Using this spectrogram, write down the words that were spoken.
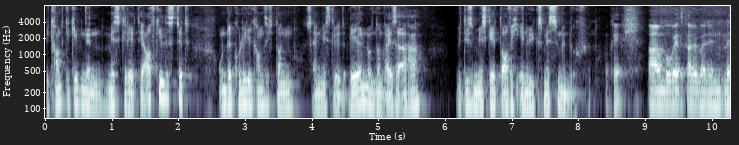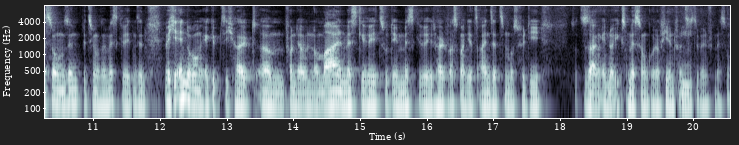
bekannt gegebenen Messgeräte aufgelistet und der Kollege kann sich dann sein Messgerät wählen und dann weiß er, aha, mit diesem Messgerät darf ich NOx-Messungen durchführen. Okay. Ähm, wo wir jetzt gerade bei den Messungen sind, beziehungsweise Messgeräten sind, welche Änderungen ergibt sich halt ähm, von dem normalen Messgerät zu dem Messgerät halt, was man jetzt einsetzen muss für die sozusagen NOx-Messung oder 44. Mhm. Wünsch-Messung?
